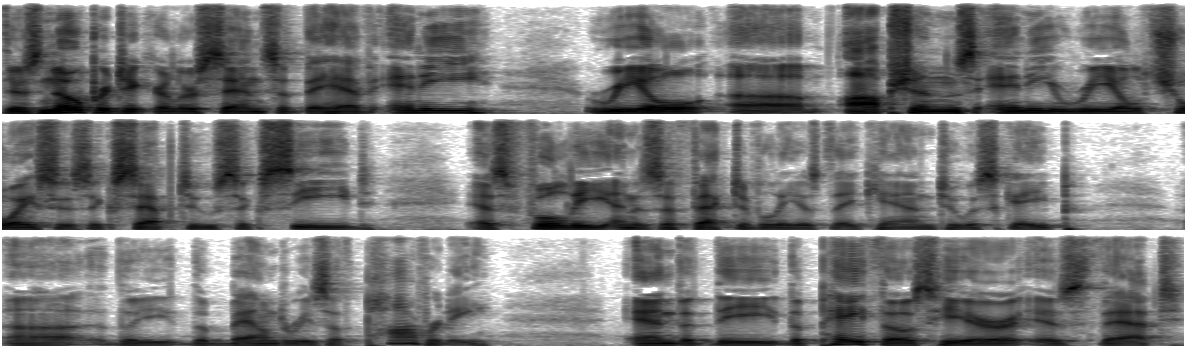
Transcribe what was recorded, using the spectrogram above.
there's no particular sense that they have any real uh, options, any real choices except to succeed as fully and as effectively as they can to escape uh, the, the boundaries of poverty. And that the, the pathos here is that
